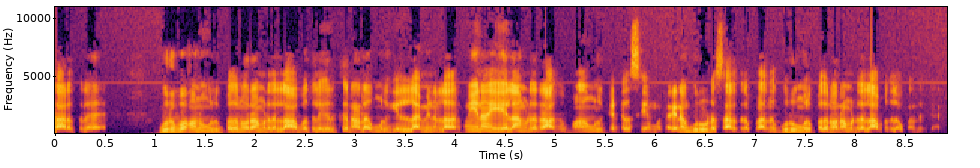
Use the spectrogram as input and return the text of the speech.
சாரத்துல உங்களுக்கு பதினோராம் இடத்துல லாபத்துல இருக்கிறனால உங்களுக்கு எல்லாமே நல்லா இருக்கும். ஏன்னா ஏழாம் இடத்துல ராகு போனா உங்களுக்கு கெட்டது செய்ய மாட்டார். ஏன்னா குருவோட சாரத்துல பா- அந்த குரு உங்களுக்கு பதினோராம் இடத்துல லாபத்துல உட்காந்துருக்காரு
